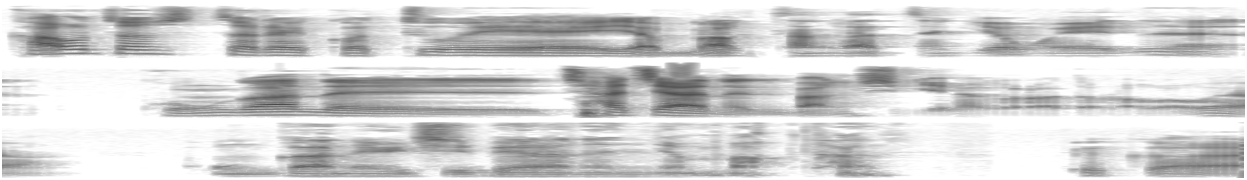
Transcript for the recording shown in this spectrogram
카운터 스트라이커 2의 연막탄 같은 경우에는 공간을 차지하는 방식이라 그러더라고요. 공간을 지배하는 연막탄. 그러니까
